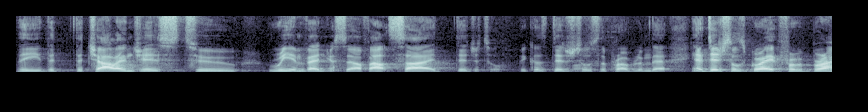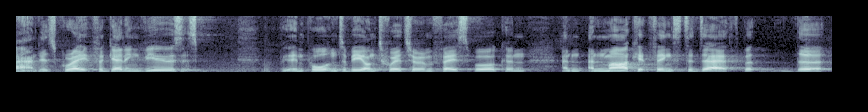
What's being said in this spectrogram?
the, the, the challenge is to reinvent yourself outside digital because digital is the problem that you know great for a brand it's great for getting views it's important to be on twitter and facebook and, and, and market things to death but the,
